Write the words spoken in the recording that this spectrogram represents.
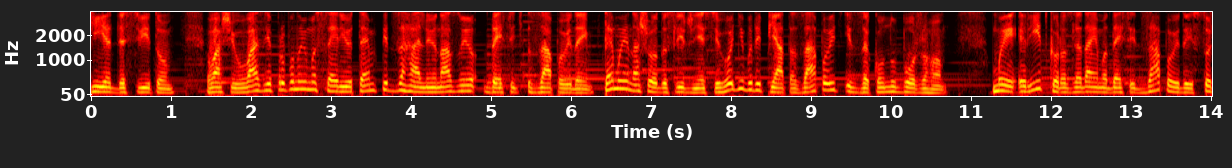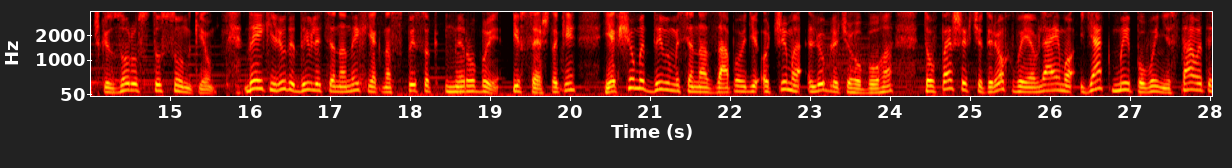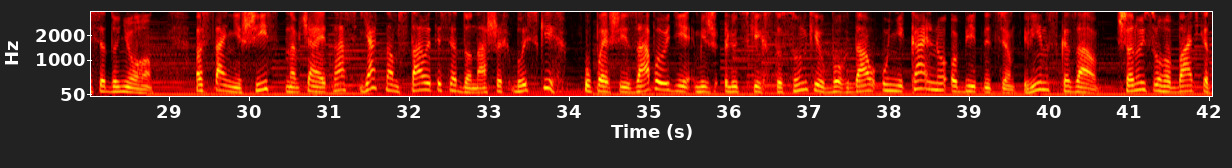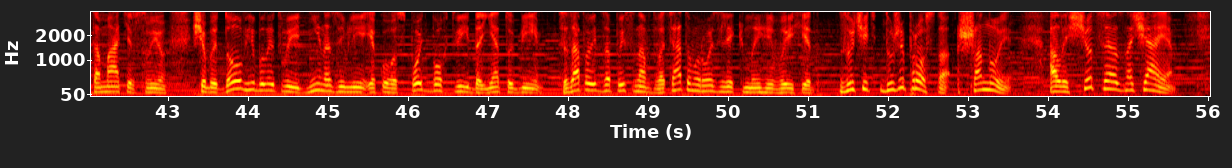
Дія для світу. Вашій увазі пропонуємо серію тем під загальною назвою «10 заповідей. Темою нашого дослідження сьогодні буде п'ята заповідь із закону Божого. Ми рідко розглядаємо 10 заповідей з точки зору стосунків. Деякі люди дивляться на них як на список не роби. І все ж таки, якщо ми дивимося на заповіді очима люблячого Бога, то в перших чотирьох виявляємо, як ми повинні ставитися до нього. Останні шість навчають нас, як нам ставитися до наших близьких. У першій заповіді між людських стосунків Бог дав унікальну обітницю. Він сказав: Шануй свого батька та матір свою, щоби довгі були твої дні на землі, яку Господь Бог твій дає тобі. Ця заповідь записана в 20 розділі книги Вихід. Звучить дуже просто шануй. Але що це означає?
